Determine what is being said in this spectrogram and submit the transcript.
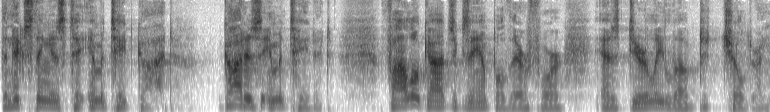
The next thing is to imitate God. God is imitated. Follow God's example, therefore, as dearly loved children.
